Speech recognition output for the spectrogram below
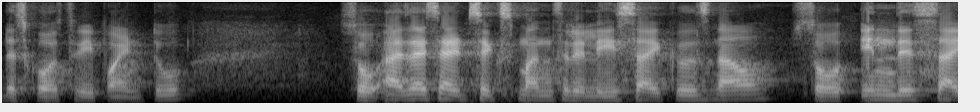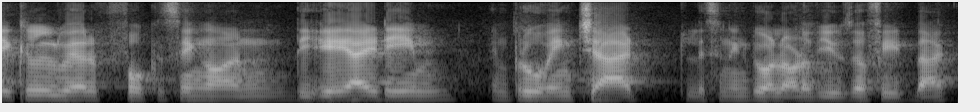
Discourse 3.2. So as I said, six months release cycles now. So in this cycle, we're focusing on the AI team, improving chat, listening to a lot of user feedback.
